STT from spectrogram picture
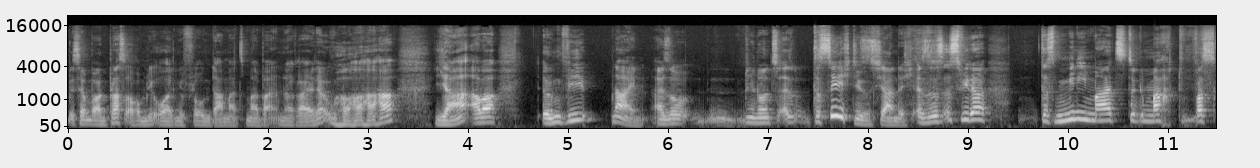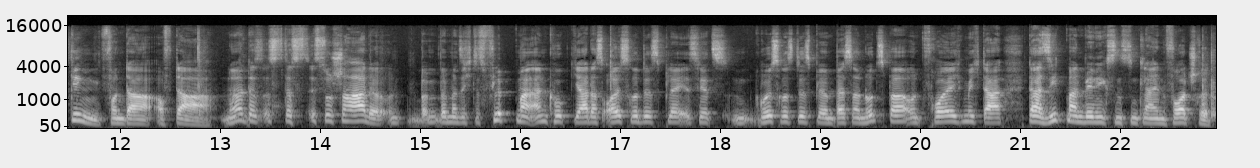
ist ja ein Plus auch um die Ohren geflogen damals mal bei einer Reihe. Ja, aber irgendwie nein. Also, die 90, also das sehe ich dieses Jahr nicht. Also es ist wieder das Minimalste gemacht, was ging von da auf da. Ne? Das, ist, das ist so schade. Und wenn man sich das Flip mal anguckt, ja, das äußere Display ist jetzt ein größeres Display und besser nutzbar und freue ich mich, da, da sieht man wenigstens einen kleinen Fortschritt.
